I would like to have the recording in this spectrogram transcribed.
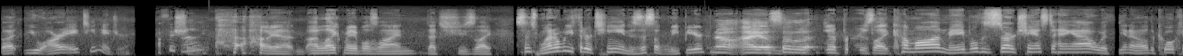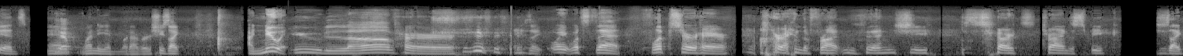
but you are a teenager. Officially. oh yeah, I like Mabel's line that she's like, "Since when are we 13? Is this a leap year?" No, I also Dipper is like, "Come on, Mabel, this is our chance to hang out with you know the cool kids." And Yep. Wendy and whatever. She's like, "I knew it. You love her." He's like, "Wait, what's that?" Flips her hair right in the front, and then she starts trying to speak. She's like,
